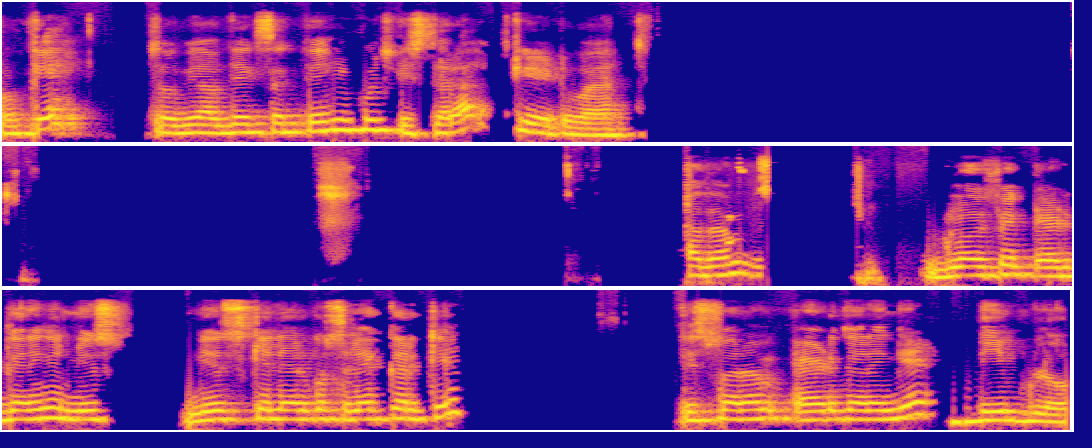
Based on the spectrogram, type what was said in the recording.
ओके? तो अभी आप देख सकते हैं कि कुछ इस तरह क्रिएट हुआ है। अब हम ग्लो इफ़ेक्ट ऐड करेंगे न्यूज़ न्यूज़ के लेयर को सिलेक्ट करके। इस पर हम ऐड करेंगे डीप ग्लो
